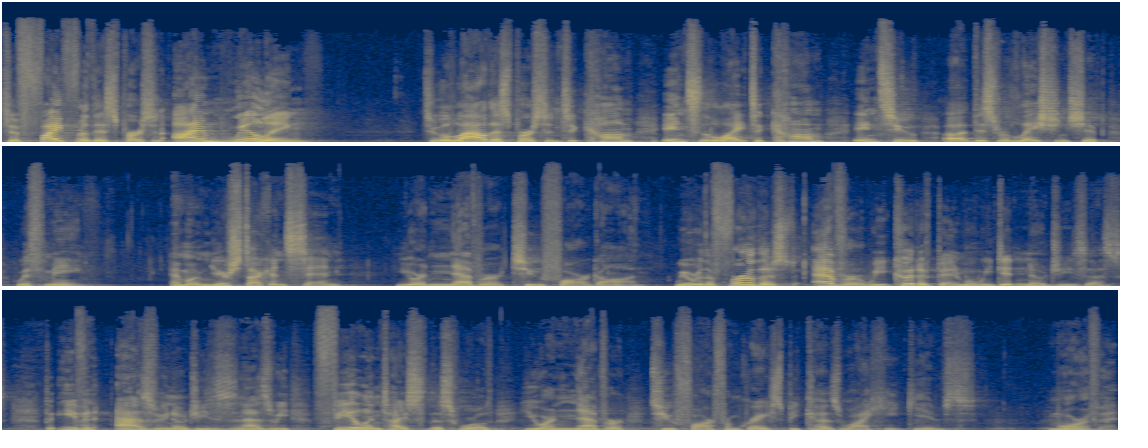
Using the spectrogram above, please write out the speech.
to fight for this person. I'm willing to allow this person to come into the light, to come into uh, this relationship with me. And when you're stuck in sin, you are never too far gone. We were the furthest ever we could have been when we didn't know Jesus. But even as we know Jesus and as we feel enticed to this world, you are never too far from grace because why? He gives more of it.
